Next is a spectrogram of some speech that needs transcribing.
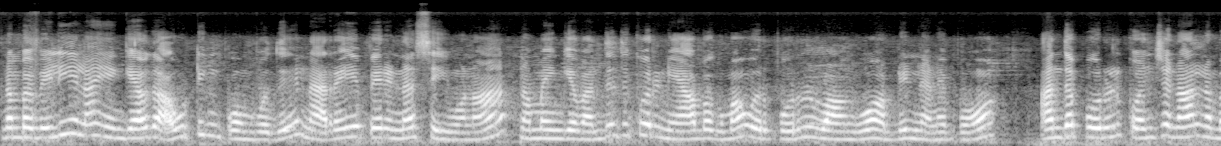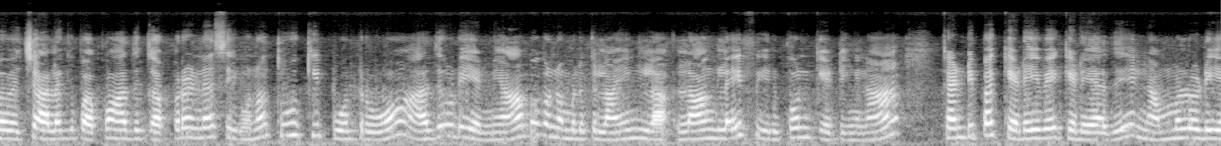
நம்ம வெளியெல்லாம் எங்கேயாவது அவுட்டிங் போகும்போது நிறைய பேர் என்ன செய்வோம்னா நம்ம இங்கே வந்ததுக்கு ஒரு ஞாபகமாக ஒரு பொருள் வாங்குவோம் அப்படின்னு நினைப்போம். அந்த பொருள் கொஞ்ச நாள் நம்ம வச்சு அழகு பார்ப்போம். அதுக்கப்புறம் என்ன செய்வோம்னா தூக்கி போட்டுருவோம். அதோடைய ஞாபகம் நம்மளுக்கு லைன் லாங் லைஃப் இருக்கும்னு கேட்டிங்கன்னா கண்டிப்பாக கிடையவே கிடையாது. நம்மளுடைய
